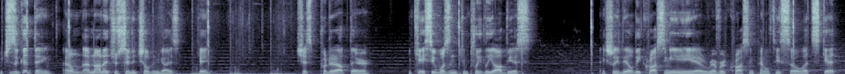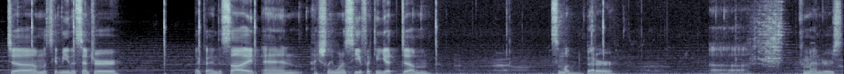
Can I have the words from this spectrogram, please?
Which is a good thing. I don't I'm not interested in children, guys, okay? Just put it out there. In case it wasn't completely obvious. Actually, they'll be crossing a, a river crossing penalty, so let's get um, let's get me in the center. That guy in the side, and actually I want to see if I can get um, somewhat better uh, commanders.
